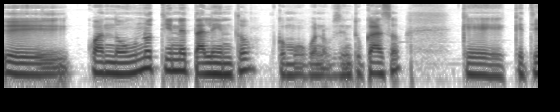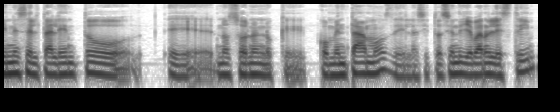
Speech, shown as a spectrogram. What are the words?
eh, cuando uno tiene talento, como bueno, pues en tu caso, que, que tienes el talento eh, no solo en lo que comentamos de la situación de llevar el stream,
